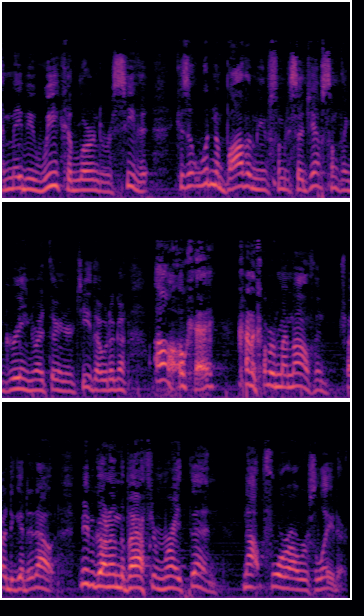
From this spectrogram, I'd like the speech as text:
and maybe we could learn to receive it. Because it wouldn't have bothered me if somebody said, You have something green right there in your teeth. I would have gone, Oh, okay. Kind of covered my mouth and tried to get it out. Maybe gone in the bathroom right then, not four hours later.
